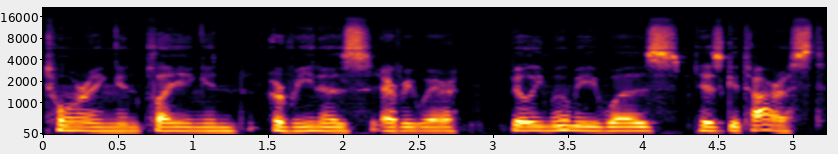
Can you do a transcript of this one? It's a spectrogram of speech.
touring and playing in arenas everywhere, Billy Mumy was his guitarist.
